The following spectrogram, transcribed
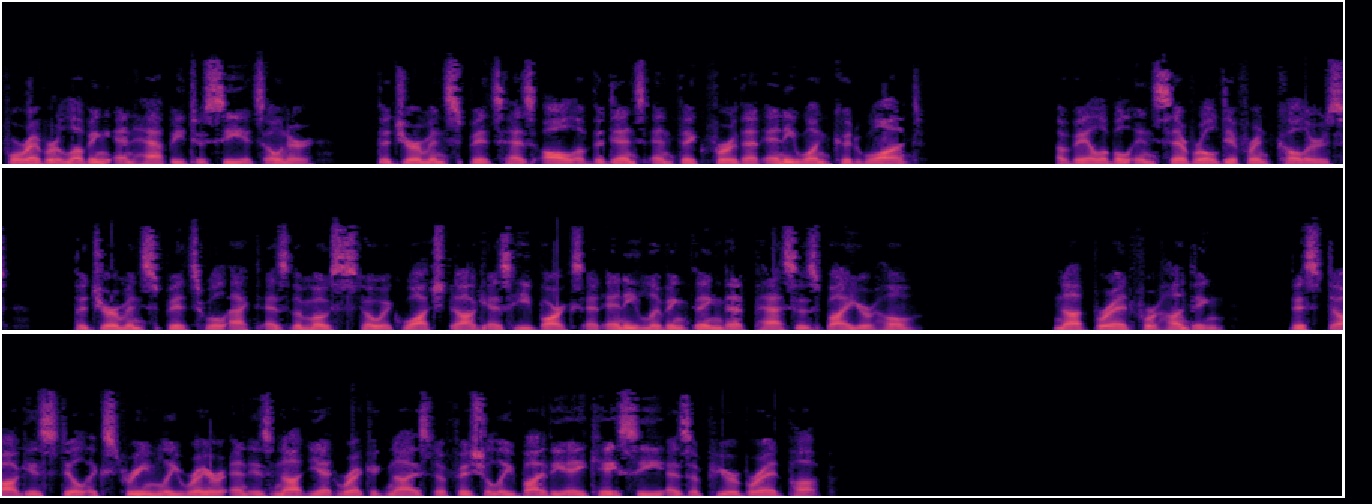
Forever loving and happy to see its owner, the German Spitz has all of the dense and thick fur that anyone could want. Available in several different colors, the German Spitz will act as the most stoic watchdog as he barks at any living thing that passes by your home. Not bred for hunting, this dog is still extremely rare and is not yet recognized officially by the AKC as a purebred pup.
